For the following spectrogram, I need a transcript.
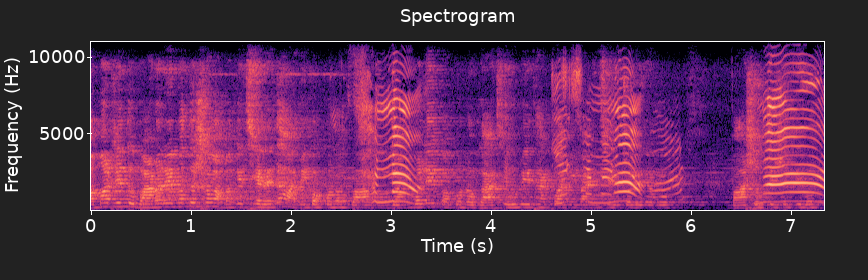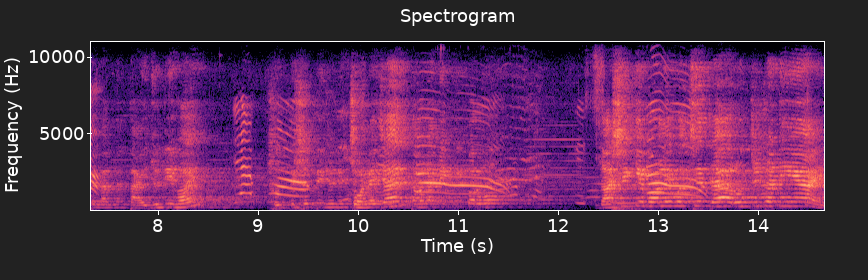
আমার যেহেতু বানরের মতো সব আমাকে ছেড়ে দাও আমি কখনো বা- জঙ্গলে কখনো গাছে উঠে থাকব আমি বাড়ি ছেড়ে চলে যাব। মা সত্যি সত্যি বলতে লাগলেন তাই যদি হয় সত্যি সত্যি যদি চলে যায় তাহলে আমি কি করব? দাসীকে বলে বলছে যা রজ্জুটা নিয়ে আয়।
